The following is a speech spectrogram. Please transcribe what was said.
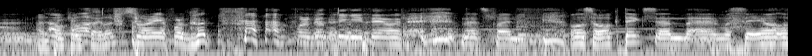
And, And oh, PK oh, Taylor? Sorry, I forgot. I forgot PK Taylor. That's funny. Also Octex and uh, Maceo.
